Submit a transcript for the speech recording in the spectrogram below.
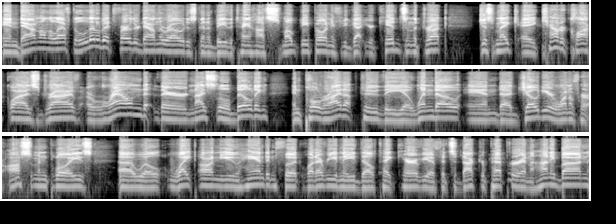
And down on the left, a little bit further down the road, is going to be the Tejas Smoke Depot. And if you got your kids in the truck, just make a counterclockwise drive around their nice little building and pull right up to the uh, window. And uh, Jody or one of her awesome employees uh, will wait on you hand and foot. Whatever you need, they'll take care of you. If it's a Dr. Pepper and a honey bun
